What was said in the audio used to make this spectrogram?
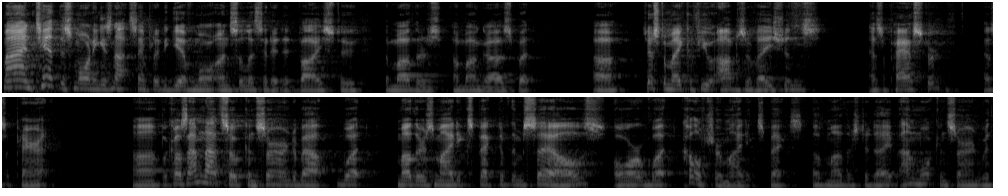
My intent this morning is not simply to give more unsolicited advice to the mothers among us, but uh, just to make a few observations as a pastor, as a parent, uh, because I'm not so concerned about what mothers might expect of themselves or what culture might expect of mothers today. But I'm more concerned with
